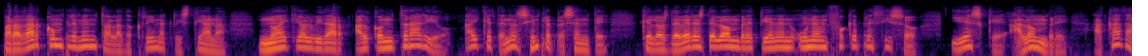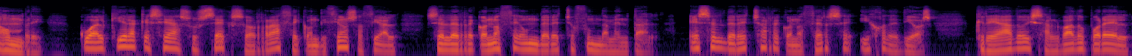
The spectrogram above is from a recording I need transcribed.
para dar complemento a la doctrina cristiana, no hay que olvidar, al contrario, hay que tener siempre presente que los deberes del hombre tienen un enfoque preciso, y es que al hombre, a cada hombre, cualquiera que sea su sexo, raza y condición social, se le reconoce un derecho fundamental. Es el derecho a reconocerse hijo de Dios, creado y salvado por Él,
